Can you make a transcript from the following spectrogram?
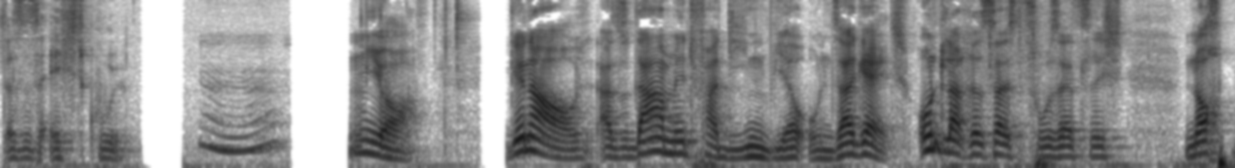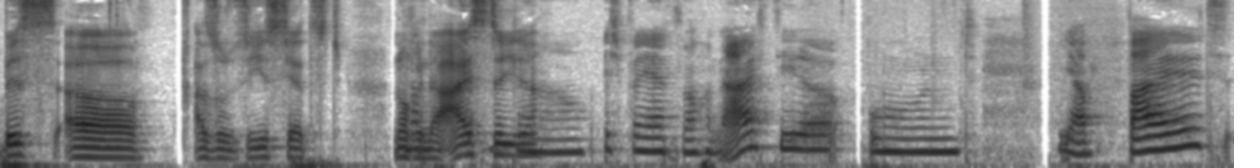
Das ist echt cool. Mhm. Ja, Genau, also damit verdienen wir unser Geld. Und Larissa ist zusätzlich noch bis, äh, also sie ist jetzt noch, noch in der Eisdiele. Genau, ich bin jetzt noch in der Eisdiele und ja, bald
